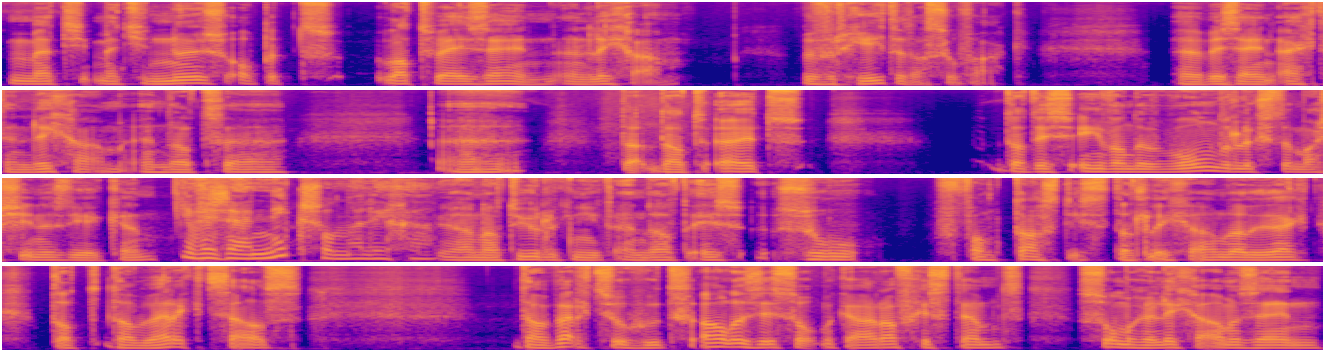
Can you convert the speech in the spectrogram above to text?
met, je met je neus op het, wat wij zijn, een lichaam. We vergeten dat zo vaak. Eh wij zijn echt een lichaam. En dat, eh, eh, dat, dat uit. Dat is een van de wonderlijkste machines die ik ken. We zijn niks zonder lichaam. Ja, natuurlijk niet. En dat is zo fantastisch, dat lichaam. Dat is echt, dat, dat werkt zelfs. Dat werkt zo goed. Alles is op elkaar afgestemd. Sommige lichamen zijn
